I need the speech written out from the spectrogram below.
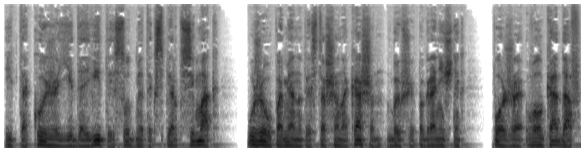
и такой же ядовитый судмедэксперт Симак, уже упомянутый старшина Кашин, бывший пограничник, позже волкодав,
